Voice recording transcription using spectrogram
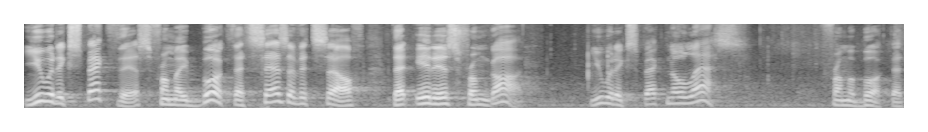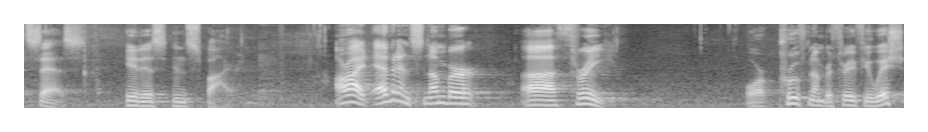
you would expect this from a book that says of itself that it is from God. You would expect no less from a book that says it is inspired. All right, evidence number uh, three, or proof number three if you wish,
